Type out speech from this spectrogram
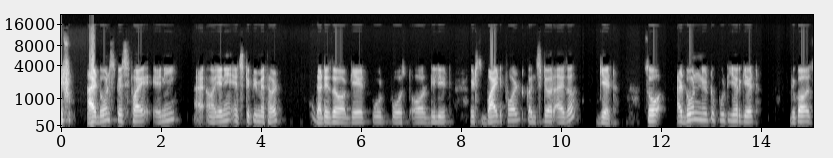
if i don't specify any uh, any http method that is the get put post or delete it's by default consider as a get. So I don't need to put here get because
